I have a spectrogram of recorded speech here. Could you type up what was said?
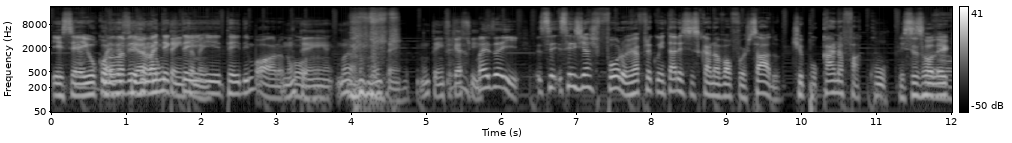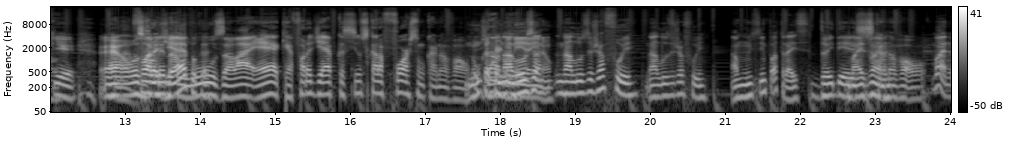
Esse aí o coronavírus já ano vai não ter tem que ter, também. ter ido embora. Não porra. tem. Mano, não tem. Não tem, esquece isso. Mas aí, vocês já foram, já frequentaram esses carnaval forçado? Tipo, carnafacu. Esses rolês que. É, Não. os Fora rolês de época? Lusa lá, é, que é fora de época, assim, os caras forçam o carnaval. Nunca Não, terminei na luz, aí, não. na luz eu já fui. Na luz eu já fui. Há muito tempo atrás. Doideira Mas, mano, carnaval. Mano,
